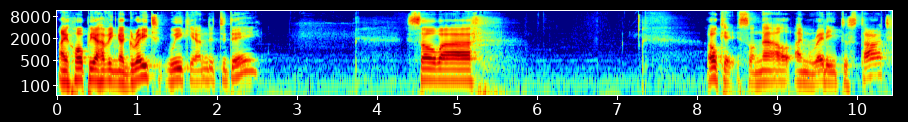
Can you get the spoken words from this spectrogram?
I hope you're having a great weekend today. So uh, Okay, so now I'm ready to start.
